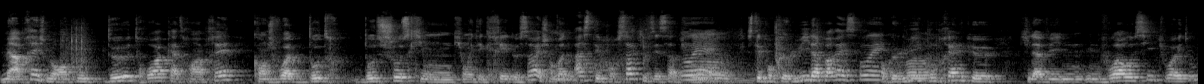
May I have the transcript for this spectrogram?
Mais après, je me rends compte deux, trois, quatre ans après, quand je vois d'autres d'autres choses qui ont, qui ont été créées de ça, et je suis en mode, ah, c'était pour ça qu'il faisait ça, tu Ouais. vois. C'était pour que lui, il apparaisse. Ouais. Pour que lui, Ouais. il comprenne que- qu'il avait une, une voix aussi, tu vois, et tout.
